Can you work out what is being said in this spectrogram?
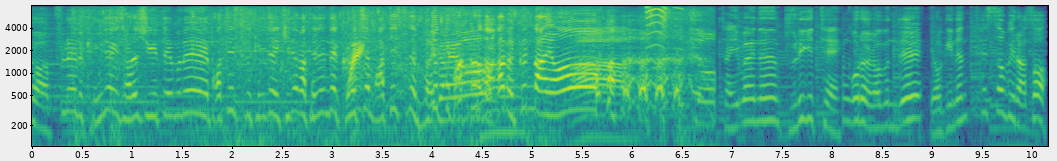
자 플레이를 굉장히 잘하시기 때문에 바티스트 굉장히 기대가 되는데 그렇지만 바티스트는 무조건 가요. 밖으로 나가면 끝나요. 아, 자 이번에는 브리기테 참고로 여러분들 여기는 테섭이라서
